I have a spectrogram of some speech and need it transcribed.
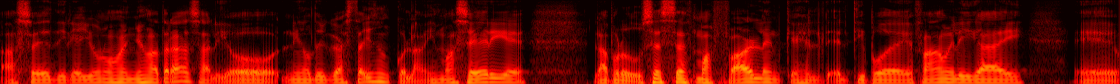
hace, diría yo, unos años atrás salió Neil deGrasse Tyson con la misma serie. La produce Seth MacFarlane, que es el, tipo de Family Guy, eh,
